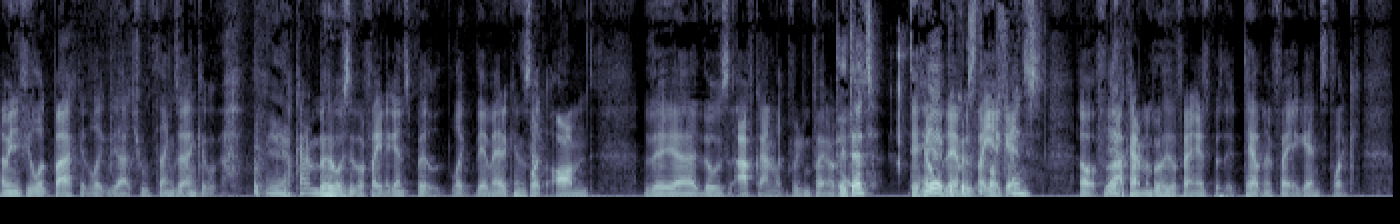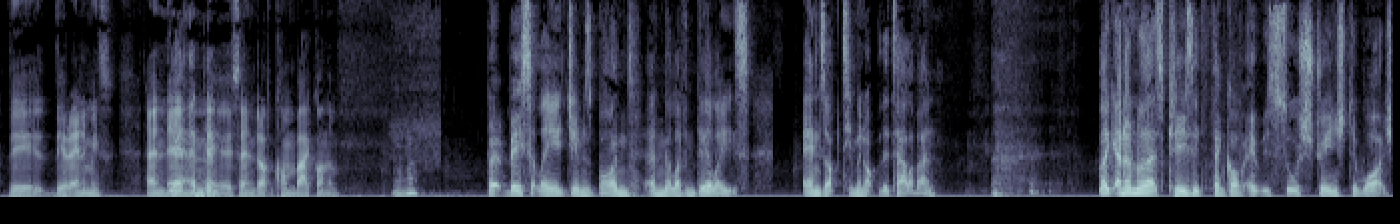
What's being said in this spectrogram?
I mean, if you look back at like the actual things, I think it. Yeah, I can't remember who it was they were fighting against, but like the Americans like armed the uh, those Afghan like freedom fighters. they did. to help Yeah, them fight against. Oh, Yeah. I can't remember who they were fighting against, but they, to help them fight against like the their enemies, and Yeah, and then- it's ended up coming back on them. But basically, James Bond in The Living Daylights ends up teaming up with the Taliban. like, and I know that's crazy to think of. It was so strange to watch.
